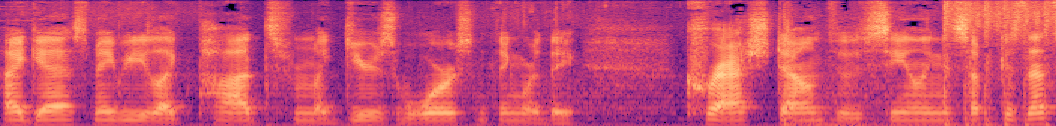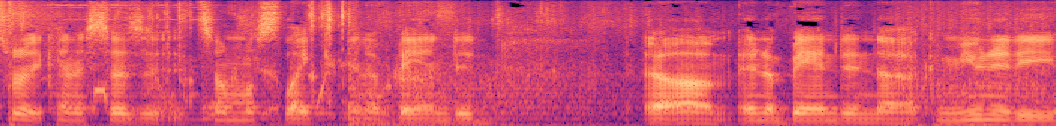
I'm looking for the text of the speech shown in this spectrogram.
I guess maybe like pods from like Gears of War or something where they crash down through the ceiling and stuff because that's what it kind of says. It's almost like an abandoned um, an abandoned uh, community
